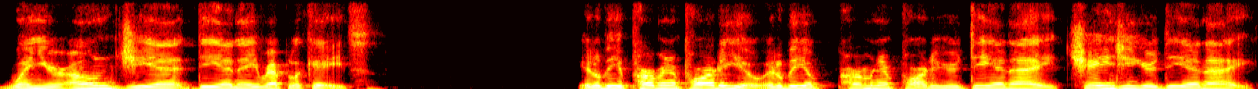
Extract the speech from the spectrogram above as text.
when your own G- DNA replicates. It'll be a permanent part of you. It'll be a permanent part of your DNA, changing your DNA.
